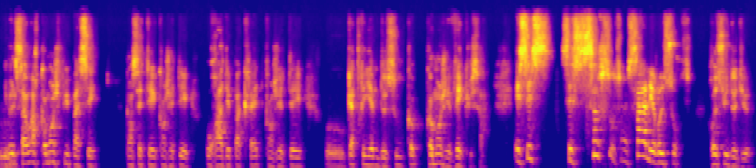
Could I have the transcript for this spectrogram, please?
Ils hmm. veulent savoir comment je puis passer quand, quand j'étais au ras des pâquerettes, quand j'étais au quatrième dessous, comment j'ai vécu ça. Et c'est, ce sont ça les ressources reçues de Dieu.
